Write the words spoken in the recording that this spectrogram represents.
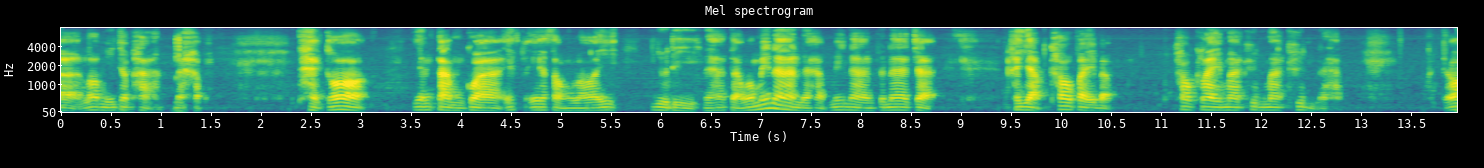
อรอบนี้จะผ่านนะครับ แต่ก็ยังต่ำกว่า SA 200 อยู่ดีนะฮะแต่ว่าไม่นานนะครับ ไม่นานก็น่าจะขยับเข้าไปแบบเข้าใกล้มากขึ้นมากขึ้นนะครับ ก็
